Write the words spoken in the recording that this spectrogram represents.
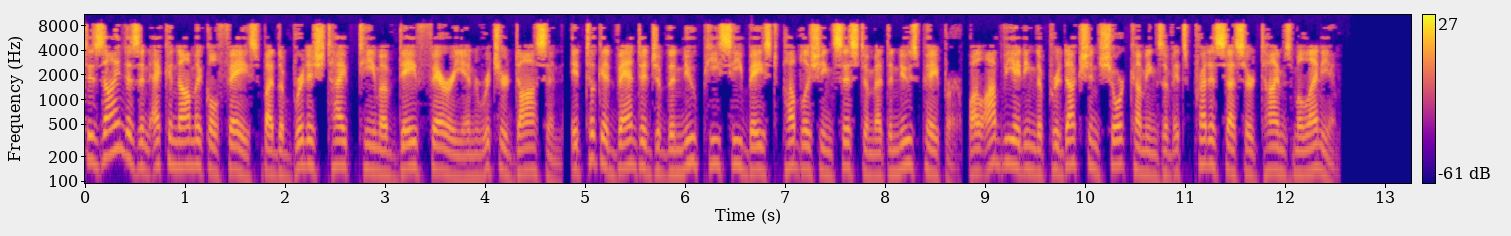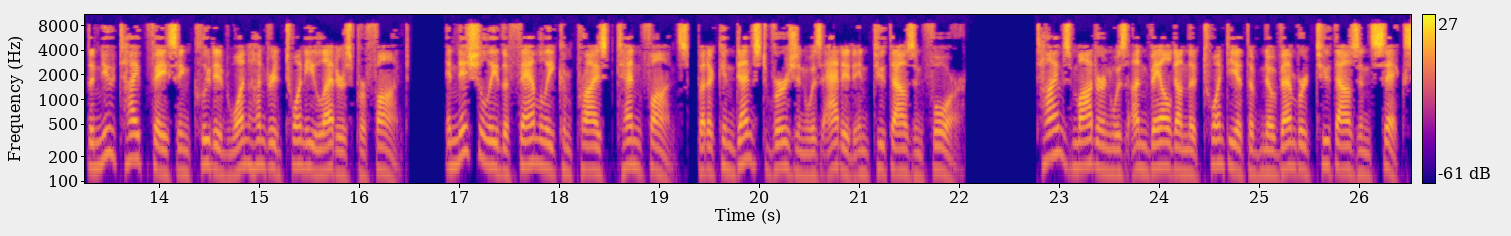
Designed as an economical face by the British type team of Dave Farey and Richard Dawson, it took advantage of the new PC-based publishing system at the newspaper, while obviating the production shortcomings of its predecessor Times Millennium. The new typeface included 120 letters per font. Initially the family comprised 10 fonts, but a condensed version was added in 2004. Times Modern was unveiled on 20 November 2006,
